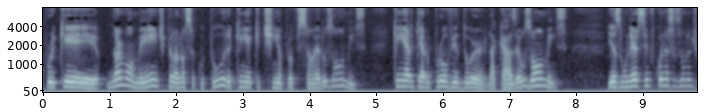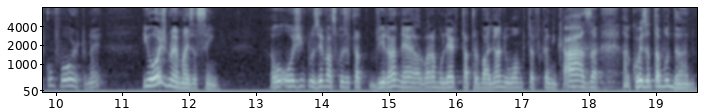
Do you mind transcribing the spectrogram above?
porque normalmente, pela nossa cultura, quem é que tinha profissão eram os homens. Quem era que era o provedor da casa? Eram os homens. E as mulheres sempre ficou nessa zona de conforto, né? E hoje não é mais assim. Hoje, inclusive, as coisas estão tá virando, né? Agora a mulher que está trabalhando e o homem que está ficando em casa, a coisa está mudando.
